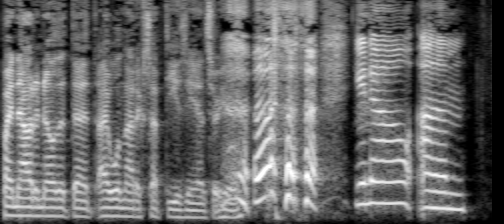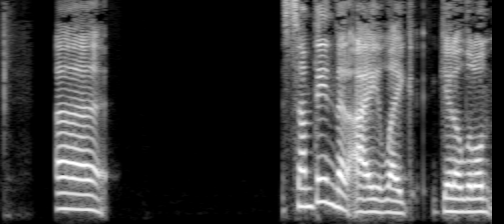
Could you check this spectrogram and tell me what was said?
by now to know that that I will not accept the easy answer here. you know, um, uh, something that I like get a little,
